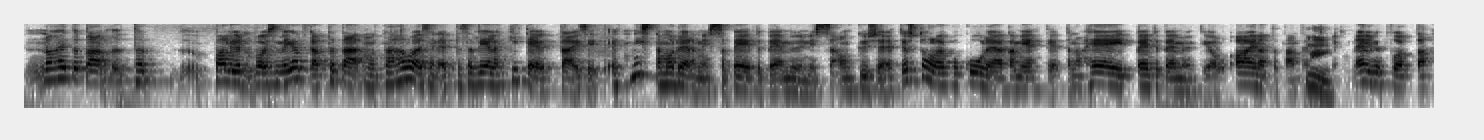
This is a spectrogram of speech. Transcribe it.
No hei, tota, t- paljon voisimme jatkaa tätä, mutta mä haluaisin, että sä vielä kiteyttäisit, että mistä modernissa B2B-myynnissä on kyse. Et jos tuolla on joku kuulija, joka miettii, että no hei, B2B-myynti on ollut aina, tätä on tehty mm. 40 niinku vuotta,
